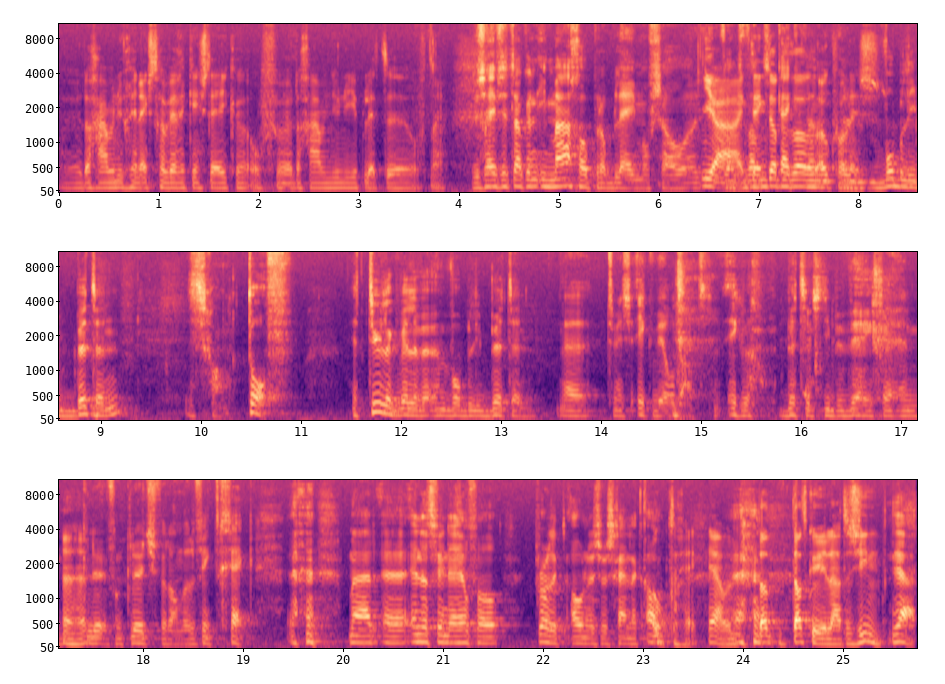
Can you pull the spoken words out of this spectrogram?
eh, daar gaan we nu geen extra werk in steken. Of eh, daar gaan we nu niet op letten. Of, nou. Dus heeft het ook een imagoprobleem of zo? Ja, ik denk dat het dat een, ook wel een is. wobbly button is gewoon tof. Natuurlijk willen we een wobbly button. Eh, tenminste, ik wil dat. ik wil buttons die bewegen en Uh-huh. kleur- van kleurtjes veranderen. Dat vind ik te gek. maar, eh, en dat vinden heel veel product owners waarschijnlijk ook. Ook te gek. Ja, dat, dat kun je laten zien. Ja,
